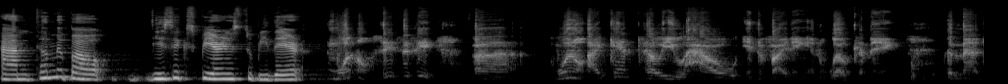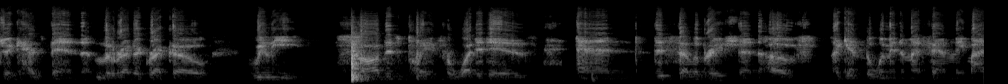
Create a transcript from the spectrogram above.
Um, tell me about this experience to be there sí, sí, sí. Uh, bueno, I can't tell you how inviting and welcoming the magic has been. Loretta Greco really saw this play for what it is, and this celebration of, again, the women in my family, my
